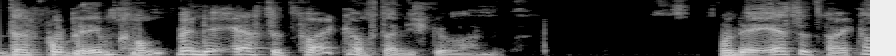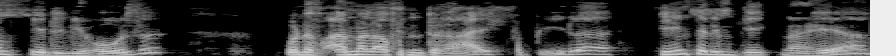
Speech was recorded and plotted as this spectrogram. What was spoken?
das Problem kommt, wenn der erste Zweikampf dann nicht gewonnen wird. Und der erste Zweikampf geht in die Hose und auf einmal laufen drei Spieler hinter dem Gegner her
